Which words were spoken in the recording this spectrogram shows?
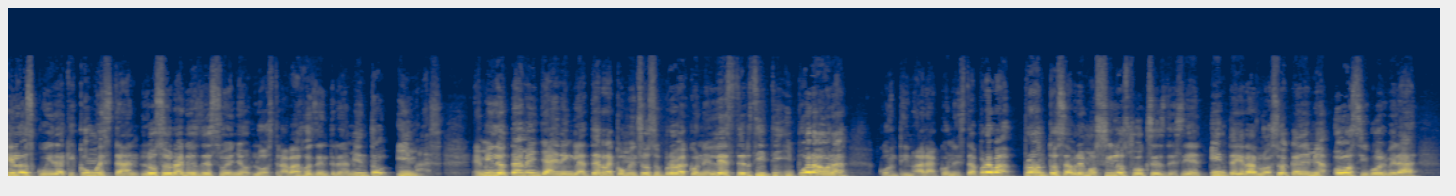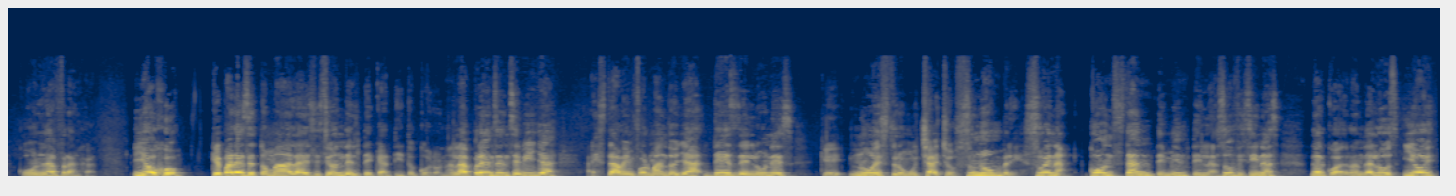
que los cuida, que cómo están, los horarios de sueño, los trabajos de entrenamiento y más. Emilio Tame ya en Inglaterra comenzó su prueba con el Leicester City y por ahora continuará con esta prueba. Pronto sabremos si los Foxes deciden integrarlo a su academia o si volverá con la franja. Y ojo, que parece tomada la decisión del Tecatito Corona. La prensa en Sevilla estaba informando ya desde el lunes que nuestro muchacho, su nombre suena constantemente en las oficinas del cuadro andaluz. Y hoy,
